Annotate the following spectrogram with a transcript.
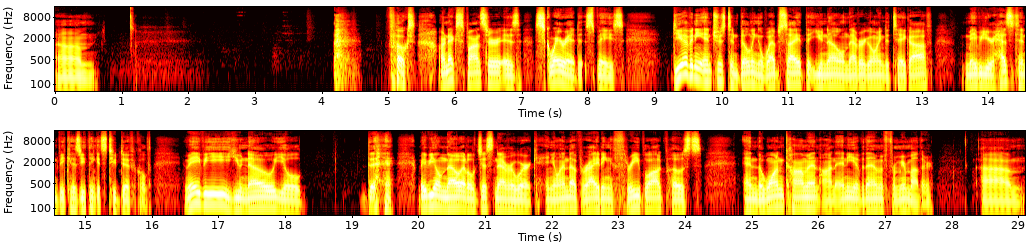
Um, folks, our next sponsor is Squared Space. Do you have any interest in building a website that you know will never going to take off? Maybe you're hesitant because you think it's too difficult. Maybe you know you'll maybe you'll know it'll just never work and you'll end up writing 3 blog posts and the one comment on any of them from your mother. Um,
